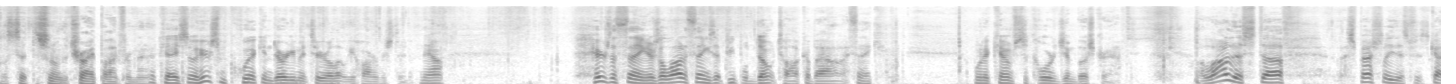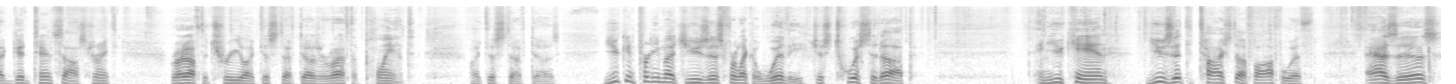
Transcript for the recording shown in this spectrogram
I'll set this on the tripod for a minute. Okay, so here's some quick and dirty material that we harvested. Now, here's the thing. There's a lot of things that people don't talk about, I think, when it comes to cordage and bushcraft. A lot of this stuff, especially this, it's got good tensile strength, right off the tree like this stuff does or right off the plant like this stuff does. You can pretty much use this for like a withy, just twist it up and you can use it to tie stuff off with as is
